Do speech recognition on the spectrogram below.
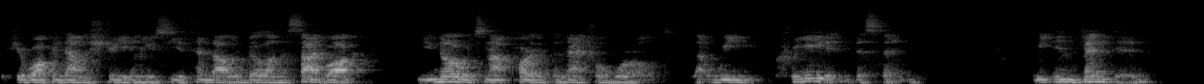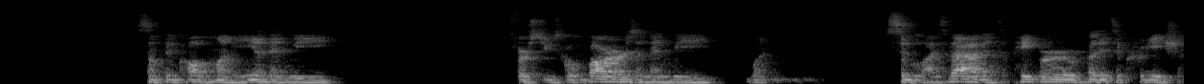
If you're walking down the street and you see a ten dollar bill on the sidewalk, you know it's not part of the natural world that we created this thing. We invented something called money, and then we first used gold bars, and then we went symbolize that into paper, but it's a creation,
